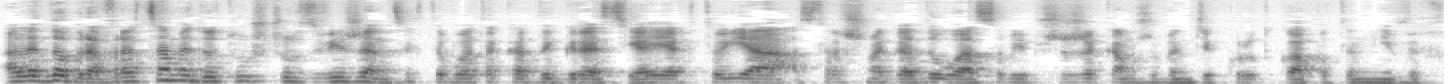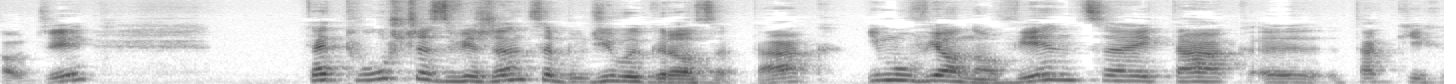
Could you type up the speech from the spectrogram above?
Ale dobra, wracamy do tłuszczów zwierzęcych. To była taka dygresja. Jak to ja, straszna gaduła, sobie przyrzekam, że będzie krótko, a potem nie wychodzi. Te tłuszcze zwierzęce budziły grozę, tak? I mówiono więcej tak, y, takich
